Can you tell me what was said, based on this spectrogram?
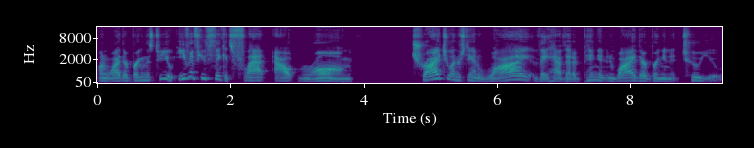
on why they're bringing this to you. Even if you think it's flat out wrong, try to understand why they have that opinion and why they're bringing it to you.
